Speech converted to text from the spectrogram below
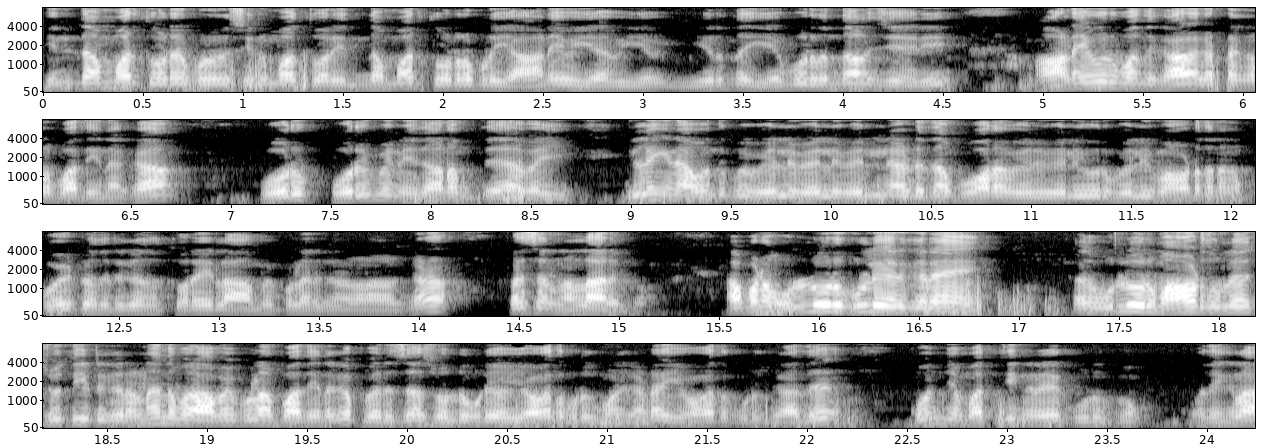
இந்த மாதிரி தொடர்புடைய சினிமா துறை இந்த மாதிரி தொடர்புடைய அனைவரும் எவ்- எவ்- இருந்த எவர் இருந்தாலும் சரி அனைவரும் அந்த காலகட்டங்கள் பார்த்தீங்கன்னாக்கா ஒரு பொறுமை நிதானம் தேவை. இல்லைங்க நான் வந்து இப்போ வெளி வெளி வெளிநாடு தான் போகிறேன் வெளி வெளியூர் வெளி மாவட்டத்தில் நாங்கள் போயிட்டு வந்துருக்கேன் அந்த துறையில் அமைப்பில் இருக்கிறவங்களுக்கு பிரச்சனை நல்லாயிருக்கும் அப்போ நான் உள்ளூருக்குள்ளே இருக்கிறேன். அது உள்ளூர் மாவட்டத்துக்குள்ளே சுற்றிட்டு இருக்கிறேன்னா இந்த மாதிரி அமைப்புலாம் பார்த்தீங்கன்னாக்கா பெருசாக சொல்ல முடியும் யோகத்தை கொடுக்குமான்னு கேட்டால் யோகத்தை கொடுக்காது. கொஞ்சம் மத்திய நிலையை கொடுக்கும். பார்த்தீங்களா?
